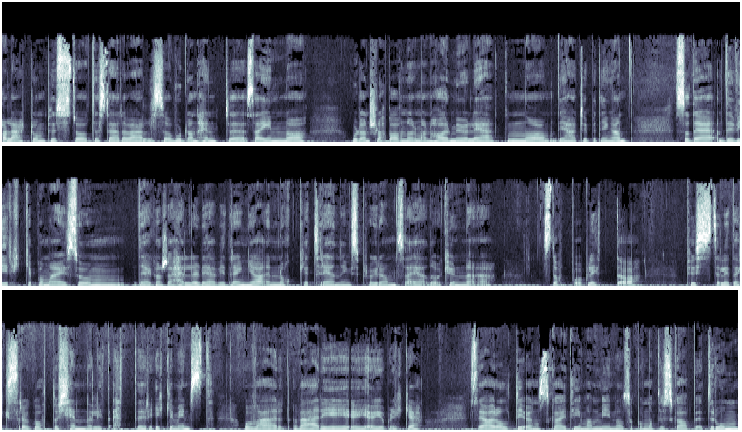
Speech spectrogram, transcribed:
har lært om pust og tilstedeværelse og hvordan hente seg inn og hvordan slappe av når man har muligheten og de her type tingene. Så det, det, virker på meg som det er kanskje heller det vi trenger, ja, enn nok et treningsprogram, så er det å kunne stoppe opp litt og puste litt ekstra godt og kjenne litt etter, ikke minst. Og være, være i, i, øyeblikket. Så jeg har alltid ønska i timene mine å på en måte skape et rom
